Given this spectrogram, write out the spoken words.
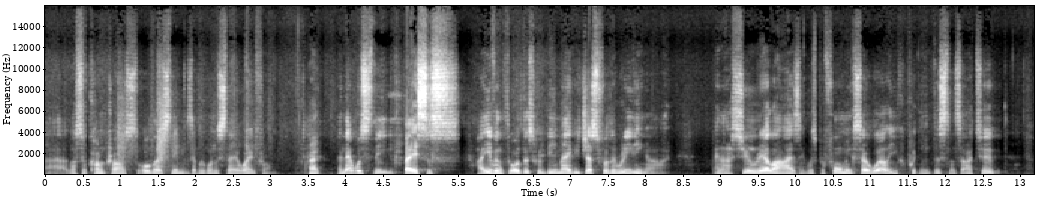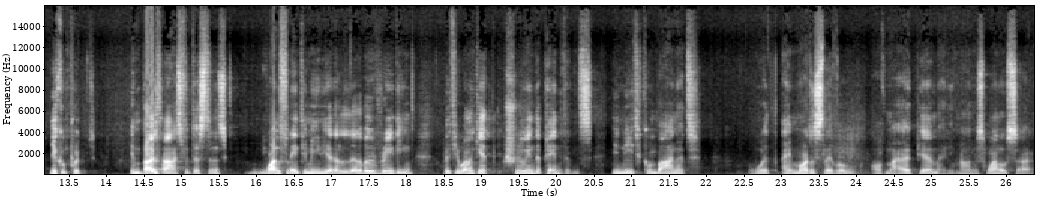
uh, loss of contrast, all those things that we want to stay away from. Right. And that was the basis. I even thought this would be maybe just for the reading eye. And I soon realized it was performing so well, you could put in the distance eye too. You could put in both eyes for distance, for intermediate, a little bit of reading, but if you want to get true independence, you need to combine it with a modest level of myopia, maybe minus one or so.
